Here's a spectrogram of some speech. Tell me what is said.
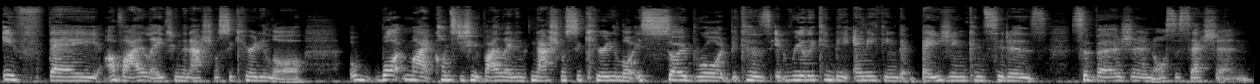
if they are violating the national security law what might constitute violating national security law is so broad because it really can be anything that Beijing considers subversion or secession.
